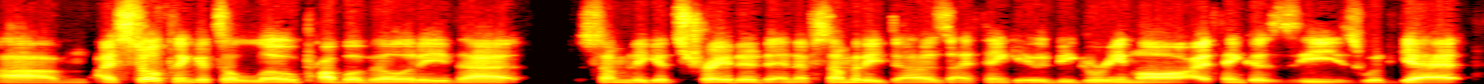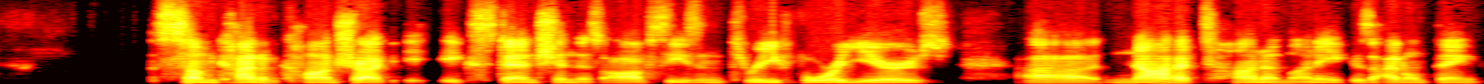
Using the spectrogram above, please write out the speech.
Um, I still think it's a low probability that somebody gets traded, and if somebody does, I think it would be Greenlaw. I think Azeez would get some kind of contract extension this offseason, three, four years. Uh, not a ton of money because I don't think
